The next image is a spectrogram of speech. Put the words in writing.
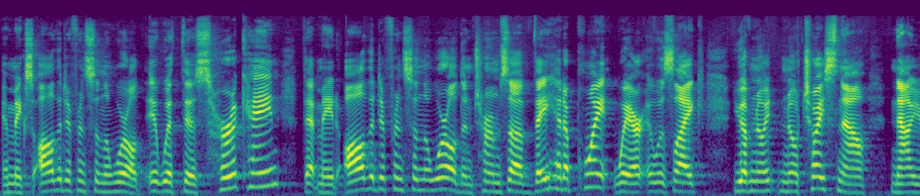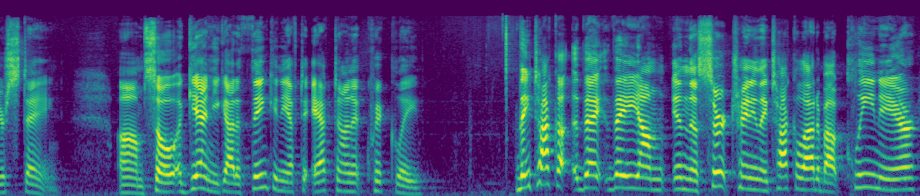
It makes all the difference in the world. It, with this hurricane, that made all the difference in the world in terms of they hit a point where it was like, you have no, no choice now, now you're staying. Um, so again, you got to think and you have to act on it quickly. They talk, uh, they, they um, in the CERT training, they talk a lot about clean air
